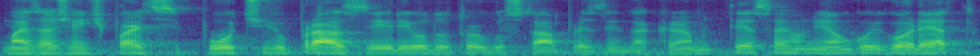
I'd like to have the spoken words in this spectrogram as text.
mas a gente participou, tive o prazer, eu, o doutor Gustavo, presidente da Câmara, de ter essa reunião com o Igoreto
